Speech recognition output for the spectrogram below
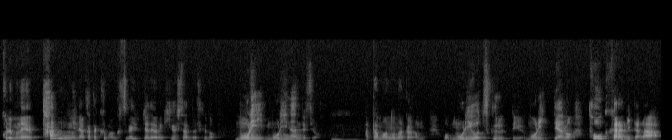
これもね多分南方熊楠が言ってたような気がしたんですけど森森なんですよ。うん。頭の中が森を作るっていう。森ってあの遠くから見たら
